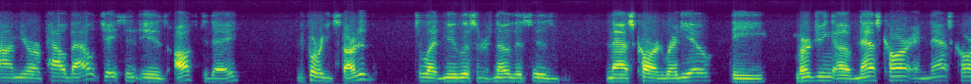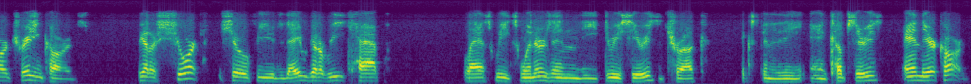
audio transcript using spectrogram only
I'm your pal Val. Jason is off today. Before we get started, to let new listeners know, this is NASCAR Radio, the merging of NASCAR and NASCAR trading cards. We got a short show for you today. We're going to recap last week's winners in the three series the Truck, Xfinity, and Cup Series and their cards.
